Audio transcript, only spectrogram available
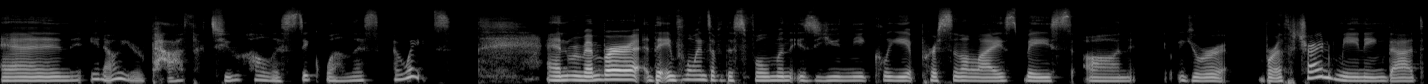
And, you know, your path to holistic wellness awaits. And remember, the influence of this full moon is uniquely personalized based on your birth chart, meaning that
